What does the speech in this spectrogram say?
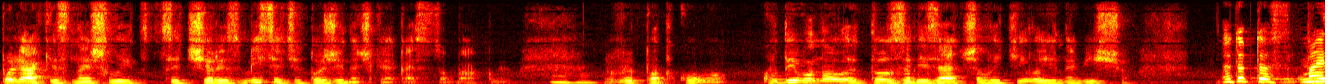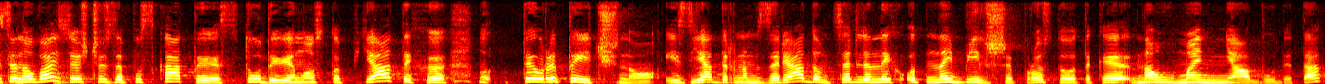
Поляки знайшли це через місяць, і то жіночка якась з собакою випадково. Куди воно то залізяче летіло і навіщо? Ну, тобто, мається на увазі, що запускати з Ту-95, е, ну, теоретично, із ядерним зарядом, це для них от найбільше просто таке навмання буде, так?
